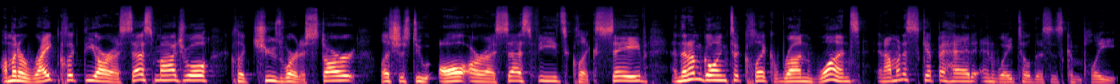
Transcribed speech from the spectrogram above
I'm gonna right click the RSS module, click choose where to start. Let's just do all RSS feeds, click save, and then I'm going to click run once, and I'm going to skip ahead and wait till this is complete.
